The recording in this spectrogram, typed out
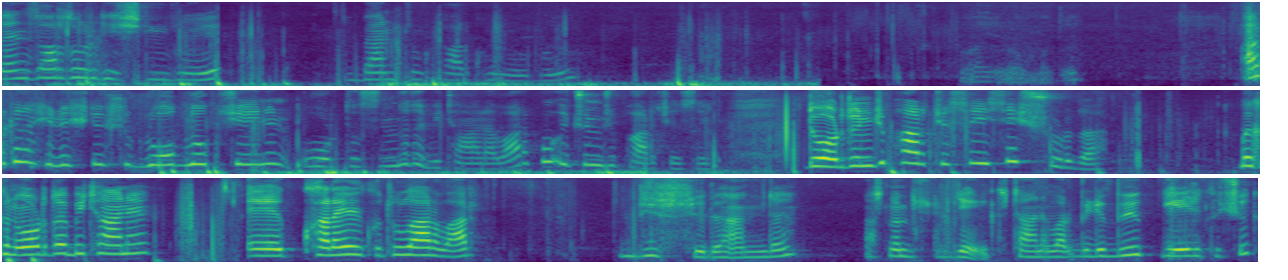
Ben zar zor geçtim burayı. Ben çok parkur buldum. Hayır olmadı. Arkadaşlar işte şu Roblox şeyinin ortasında da bir tane var. Bu üçüncü parçası. Dördüncü parçası ise şurada. Bakın orada bir tane e, karaya kutular var. Bir sürü hem de. Aslında bir sürü değil. iki tane var. Biri büyük diğeri küçük.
